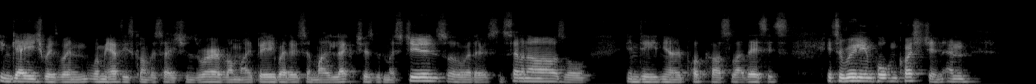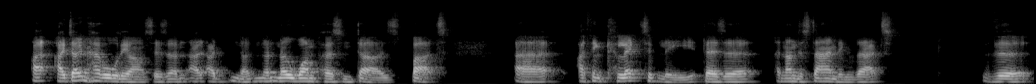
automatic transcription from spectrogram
engage with when when we have these conversations, wherever I might be, whether it's in my lectures with my students or whether it's in seminars or indeed, you know, podcasts like this. It's it's a really important question. And I, I don't have all the answers, and I, I no, no one person does, but uh, I think collectively there's a an understanding that the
